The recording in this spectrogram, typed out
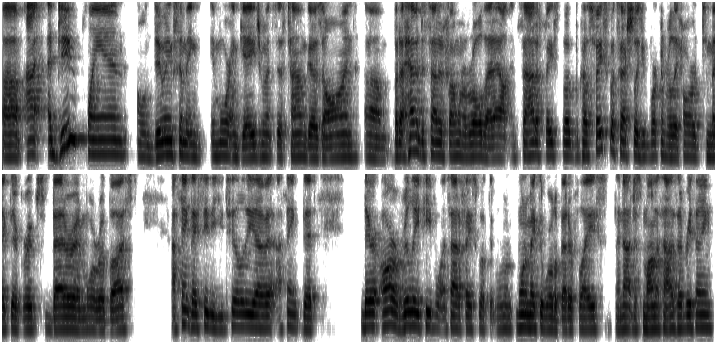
Um, I, I, do plan on doing some in, in more engagements as time goes on, um, but I haven't decided if I want to roll that out inside of Facebook because Facebook's actually working really hard to make their groups better and more robust. I think they see the utility of it. I think that there are really people inside of Facebook that want to make the world a better place and not just monetize everything.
